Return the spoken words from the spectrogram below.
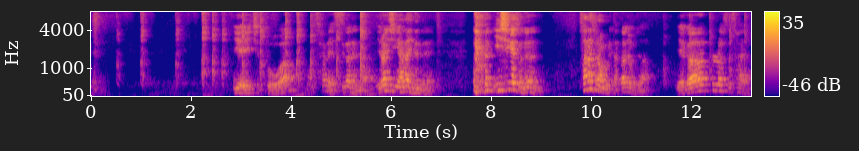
네. EH2O와 뭐 3S가 된다. 이런 식이 하나 있는데 이 식에서는 산화수랑 우리 다 따져보자. 얘가 플러스 4야.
